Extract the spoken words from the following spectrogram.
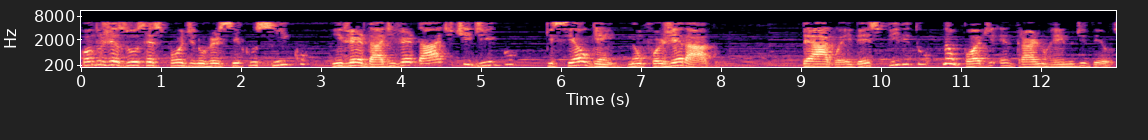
Quando Jesus responde no versículo 5, em verdade, em verdade te digo que se alguém não for gerado de água e de espírito, não pode entrar no reino de Deus.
